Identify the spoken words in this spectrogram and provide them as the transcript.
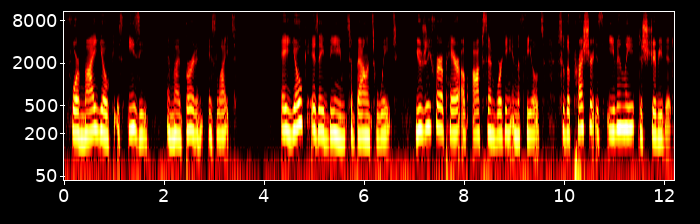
For my yoke is easy, and my burden is light. A yoke is a beam to balance weight, usually for a pair of oxen working in the fields, so the pressure is evenly distributed.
